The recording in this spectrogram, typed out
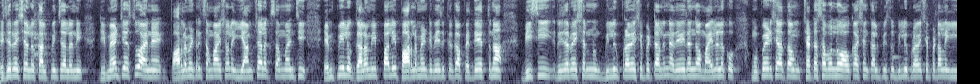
రిజర్వేషన్లు కల్పించాలని డిమాండ్ చేస్తూ ఆయన పార్లమెంటరీ సమావేశంలో ఈ అంశాలకు సంబంధించి ఎంపీలు గలం ఇప్పాలి పార్లమెంట్ వేదికగా పెద్ద ఎత్తున బీసీ రిజర్వేషన్ బిల్లు ప్రవేశపెట్టాలని అదేవిధంగా మహిళలకు ముప్పై శాతం చట్టసభల్లో అవకాశం కల్పిస్తూ బిల్లు ప్రవేశపెట్టాలని ఈ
